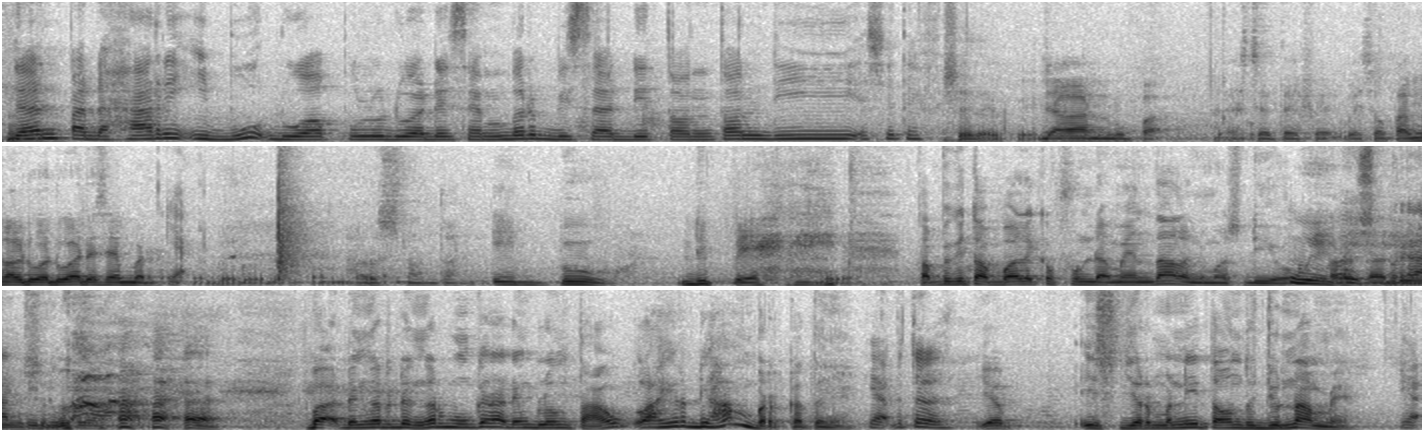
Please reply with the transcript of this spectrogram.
dan pada hari Ibu 22 Desember bisa ditonton di SCTV. CTV. Jangan lupa SCTV besok tanggal 22 Desember. Ya. Harus nonton. Ibu Deep ya. Tapi kita balik ke fundamental nih Mas Dio. Wih, Karena wih, tadi berat Mbak denger-dengar mungkin ada yang belum tahu lahir di Hamburg katanya. Ya, betul. Ya, East Germany tahun 76 ya. Ya.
